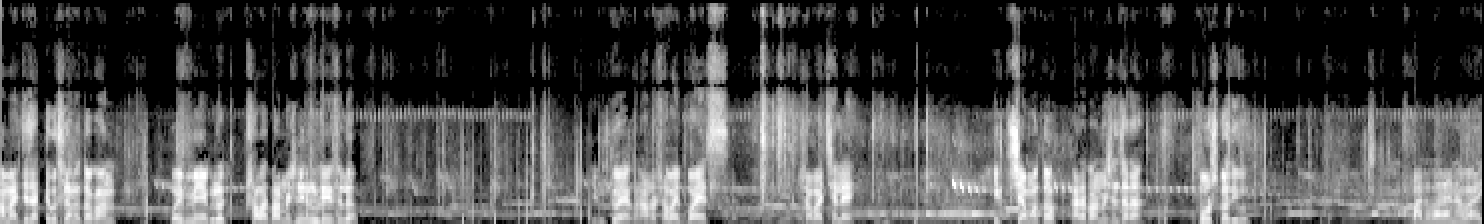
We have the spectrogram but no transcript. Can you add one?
আমার যে চারটে করছিলাম তখন ওই মেয়েগুলো সবার পারমিশন দিয়েছিল। কিন্তু এখন আমরা সবাই বয়স সবাই ছেলে। ইচ্ছা মতো কারে পারমিশন ছাড়া পোস্ট করে দিব। পাতা দাঁড়ায় না ভাই।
